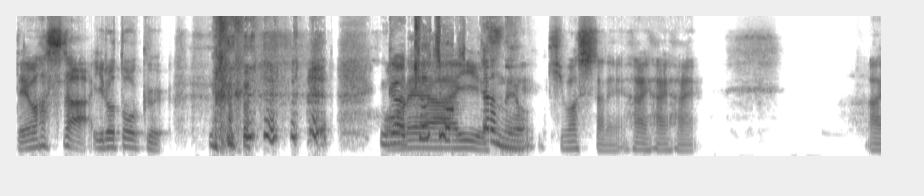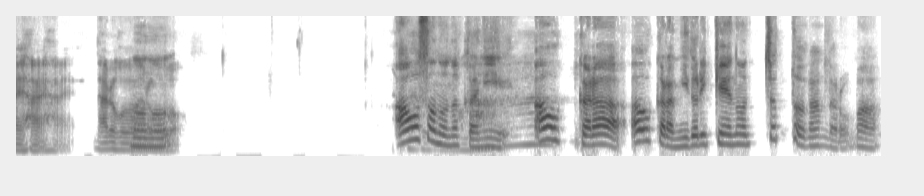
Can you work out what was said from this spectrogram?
出ました、色トーク。が強調してあるのよ。ね。来ましたね。はいはいはい。はいはいはい。なるほどなるほど。青さの中に青から青から緑系のちょっとなんだろうま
